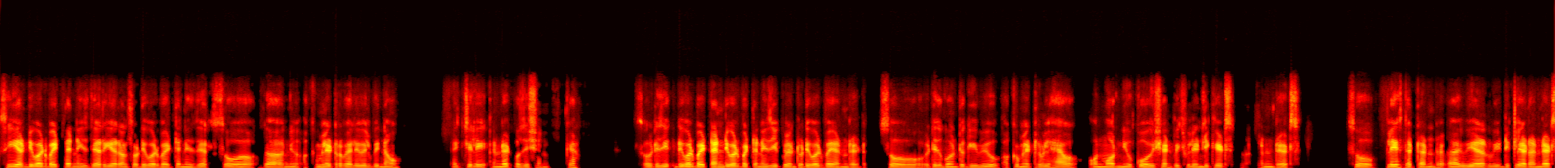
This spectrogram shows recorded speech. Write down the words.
See here divide by 10 is there. Here also divide by 10 is there. So the new accumulator value will be now actually 100 position. Okay. So it is divided by 10 divided by 10 is equivalent to divide by 100. So it is going to give you accumulator will have one more new coefficient which will indicate hundreds. So place that under uh, where we declared hundreds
